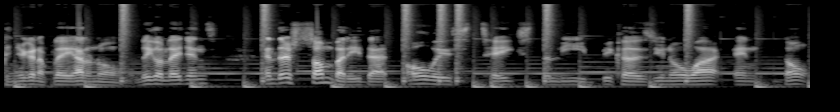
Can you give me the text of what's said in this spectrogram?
and you're gonna play. I don't know, League of Legends, and there's somebody that always takes the lead because you know what? And don't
